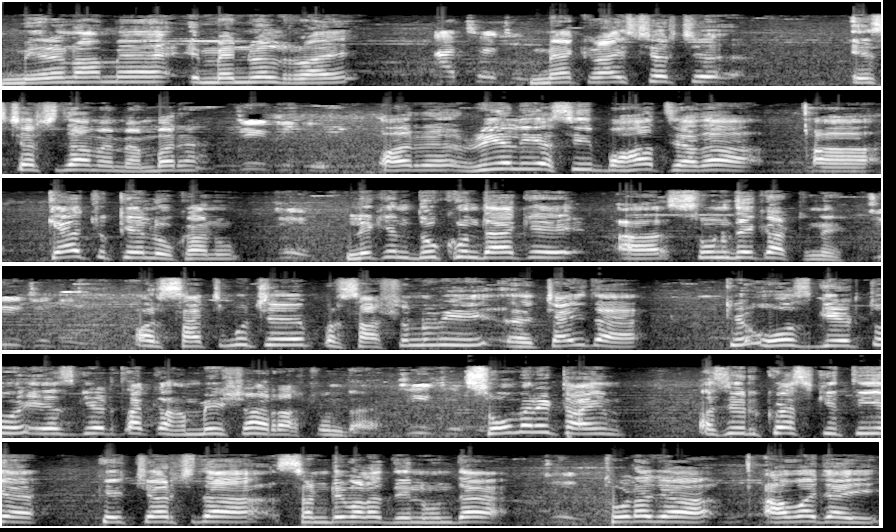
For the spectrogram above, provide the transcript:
ਮੇਰਾ ਨਾਮ ਹੈ ਇਮੈਨੂਅਲ ਰਾਏ। ਅੱਛਾ ਜੀ। ਮੈਂ ਕ੍ਰਾਈਸਟ ਚਰਚ ਇਸ ਚਰਚ ਦਾ ਮੈਂ ਮੈਂਬਰ ਹਾਂ। ਜੀ ਜੀ ਜੀ। ਔਰ ਰੀਅਲੀ ਅਸੀਂ ਬਹੁਤ ਜ਼ਿਆਦਾ ਅ, ਕਹਿ ਚੁੱਕੇ ਹਾਂ ਲੋਕਾਂ ਨੂੰ। ਜੀ। ਲੇਕਿਨ ਦੁੱਖ ਹੁੰਦਾ ਹੈ ਕਿ ਅ, ਸੁਣਦੇ ਘੱਟ ਨੇ। ਜੀ ਜੀ ਜੀ। ਔਰ ਸੱਚਮੁੱਚ ਪ੍ਰਸ਼ਾਸਨ ਨੂੰ ਵੀ ਅ, ਚਾਹੀਦਾ ਹੈ ਕਿ ਉਸ ਗੇਟ ਤੋਂ ਇਸ ਗੇਟ ਤੱਕ ਹਮੇਸ਼ਾ ਰਸ਼ ਹੁੰਦਾ ਹੈ। ਜੀ ਜੀ ਸੋ ਮੈਨੀ ਟਾਈਮ ਅਸੀਂ ਰਿਕੁਐਸਟ ਕੀਤੀ ਹੈ ਕਿ ਚਰਚ ਦਾ ਸੰਡੇ ਵਾਲਾ ਦਿਨ ਹੁੰਦਾ ਜੀ। ਥੋੜਾ ਜਿਹਾ ਆਵਾਜਾਈ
